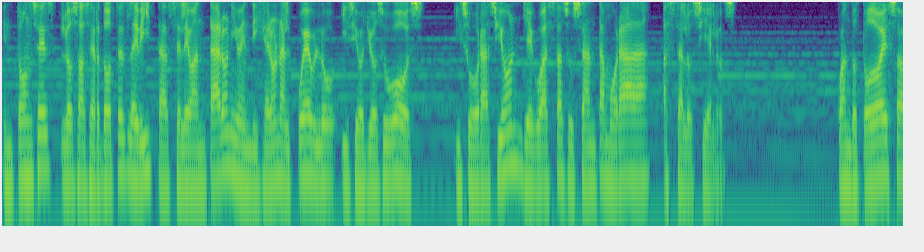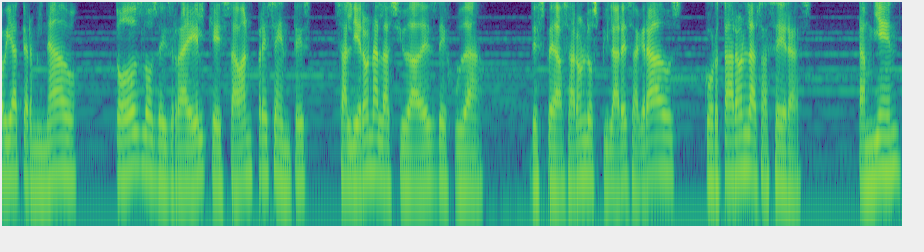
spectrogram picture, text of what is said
Entonces los sacerdotes levitas se levantaron y bendijeron al pueblo, y se oyó su voz, y su oración llegó hasta su santa morada, hasta los cielos. Cuando todo esto había terminado, todos los de Israel que estaban presentes salieron a las ciudades de Judá, despedazaron los pilares sagrados, cortaron las aceras. También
